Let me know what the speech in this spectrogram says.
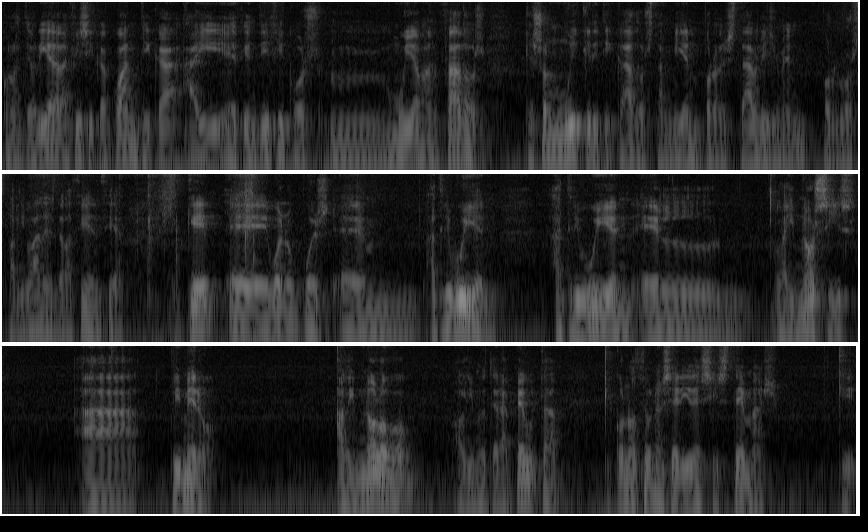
con la teoría de la física cuántica, hay eh, científicos mm, muy avanzados que son muy criticados también por el establishment, por los talibanes de la ciencia, que eh, bueno pues eh, atribuyen atribuyen el- la hipnosis a primero al hipnólogo, al hipnoterapeuta, que conoce una serie de sistemas, que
